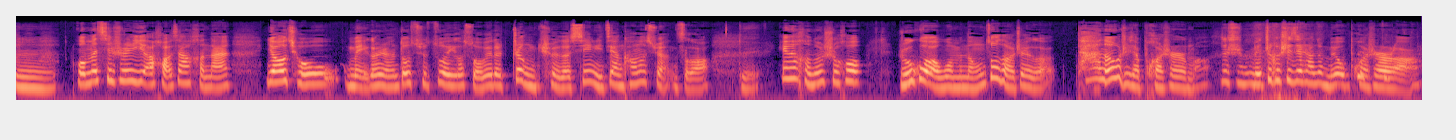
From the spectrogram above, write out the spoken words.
嗯，我们其实也好像很难要求每个人都去做一个所谓的正确的心理健康的选择。对，因为很多时候，如果我们能做到这个。他还能有这些破事儿吗？就是没这个世界上就没有破事儿了。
